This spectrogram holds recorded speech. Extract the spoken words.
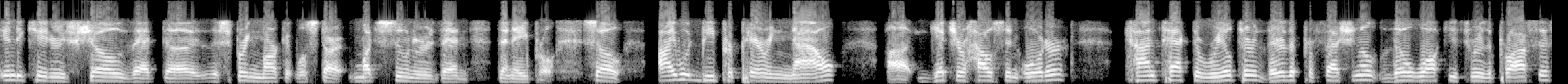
indicators show that uh, the spring market will start much sooner than than April. So I would be preparing now. Uh, get your house in order contact the realtor. They're the professional. They'll walk you through the process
